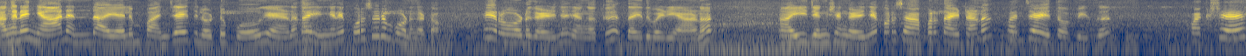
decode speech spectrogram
അങ്ങനെ ഞാൻ എന്തായാലും പഞ്ചായത്തിലോട്ട് പോവുകയാണ്. അതാ ഇങ്ങനെ കുറച്ച് ദൂരം പോകണം കേട്ടോ. ഈ റോഡ് കഴിഞ്ഞ് ഞങ്ങൾക്ക് ദാ ഇതുവഴിയാണ്. ആ, ഈ ജംഗ്ഷൻ കഴിഞ്ഞ് കുറച്ച് അപ്പുറത്തായിട്ടാണ് പഞ്ചായത്ത് ഓഫീസ്. പക്ഷേ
